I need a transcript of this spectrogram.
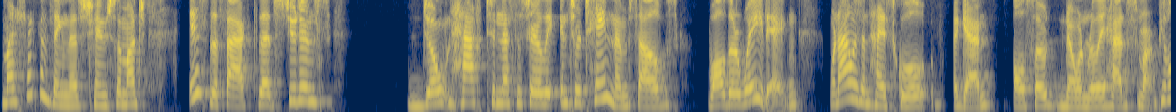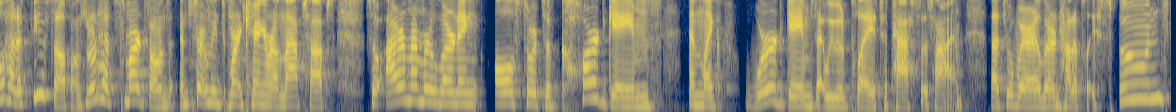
my second thing that's changed so much is the fact that students don't have to necessarily entertain themselves while they're waiting. when I was in high school, again, also no one really had smart people had a few cell phones. We don't had smartphones and certainly weren't carrying around laptops. So I remember learning all sorts of card games and like word games that we would play to pass the time. That's where I learned how to play spoons.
